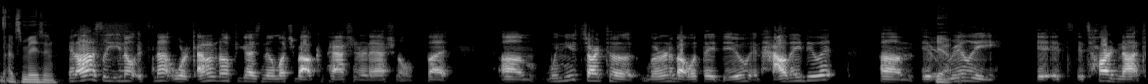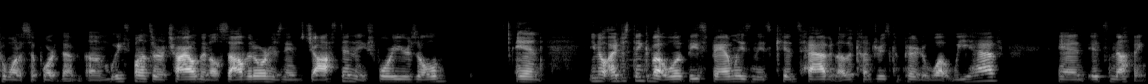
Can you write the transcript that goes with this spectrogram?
that's amazing. And honestly, you know, it's not work. I don't know if you guys know much about Compassion International, but um, when you start to learn about what they do and how they do it, um, it Yeah. really it's it's hard not to want to support them. Um, we sponsor a child in El Salvador. His name's Justin, and he's four years old. And you know, I just think about what these families and these kids have in other countries compared to what we have, and it's nothing.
